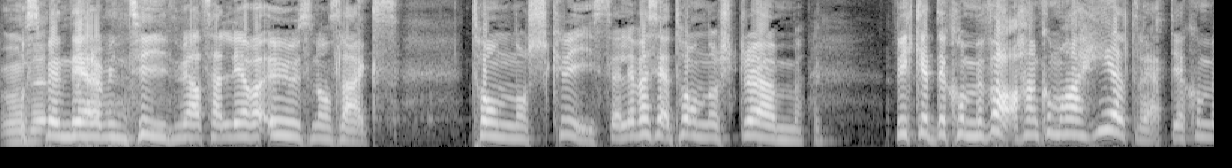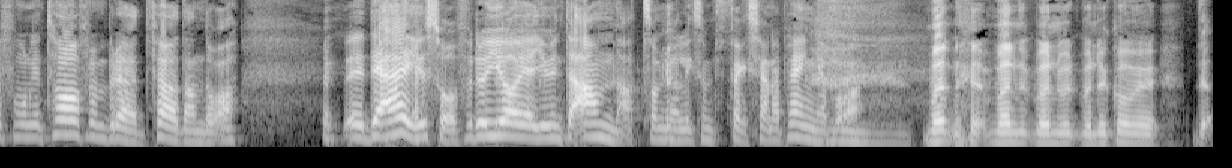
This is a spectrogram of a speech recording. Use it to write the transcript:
Men och det- spenderar min tid med att så här leva ut någon slags tonårskris eller vad säger jag, tonårsdröm. Vilket det kommer vara. Han kommer ha helt rätt. Jag kommer förmodligen ta från brödfödan då. Eh, Det är ju så, för då gör jag ju inte annat som jag liksom faktiskt tjänar pengar på. men, men, men, men du kommer, det,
